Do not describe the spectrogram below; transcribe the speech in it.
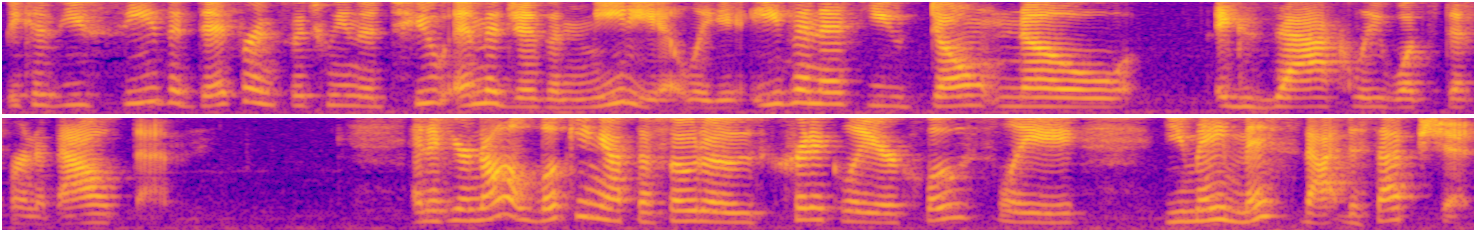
because you see the difference between the two images immediately, even if you don't know exactly what's different about them. And if you're not looking at the photos critically or closely, you may miss that deception.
